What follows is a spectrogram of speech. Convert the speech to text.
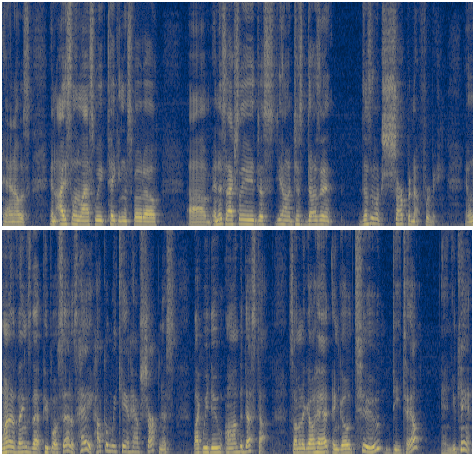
And I was in Iceland last week taking this photo. Um, and this actually just, you know, just doesn't, doesn't look sharp enough for me. And one of the things that people have said is, hey, how come we can't have sharpness like we do on the desktop? So I'm going to go ahead and go to detail, and you can.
